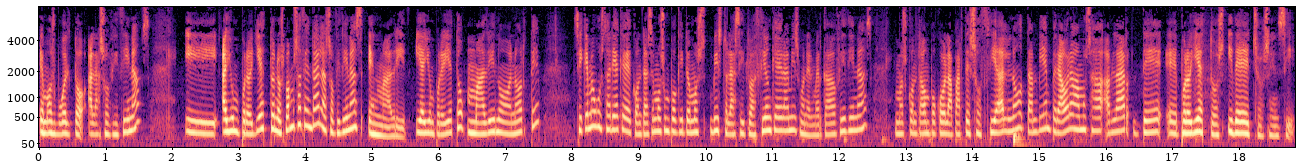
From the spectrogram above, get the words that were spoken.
hemos vuelto a las oficinas y hay un proyecto, nos vamos a centrar en las oficinas en Madrid y hay un proyecto Madrid Nuevo Norte Sí que me gustaría que contásemos un poquito, hemos visto la situación que hay ahora mismo en el mercado de oficinas, hemos contado un poco la parte social, ¿no? También, pero ahora vamos a hablar de eh, proyectos y de hechos en sí.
